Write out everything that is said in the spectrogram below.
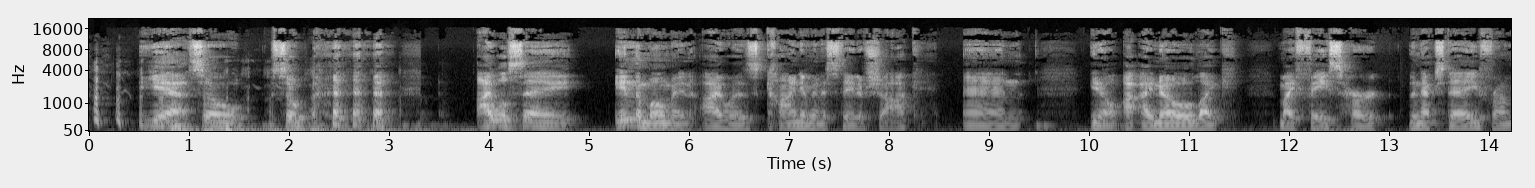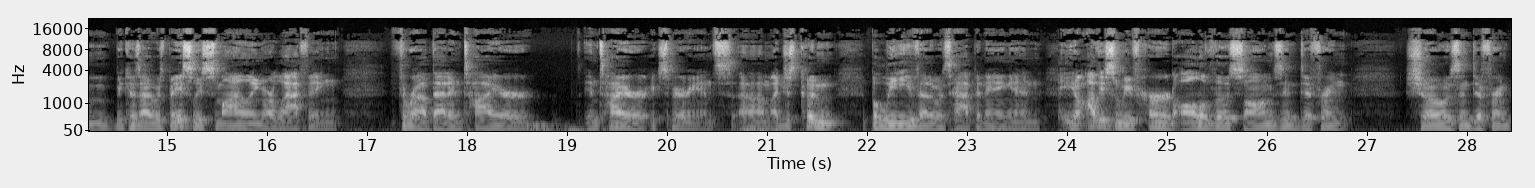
yeah so so I will say, in the moment, I was kind of in a state of shock. And, you know, I, I know like my face hurt the next day from because I was basically smiling or laughing throughout that entire entire experience. Um, I just couldn't believe that it was happening, and you know, obviously we've heard all of those songs in different shows and different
